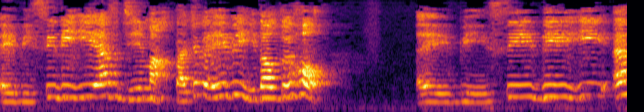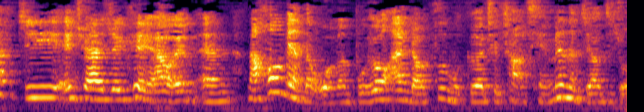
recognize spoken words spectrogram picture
A、B、C、D、E、F、G 嘛，把这个 A、B 移到最后，A、B、C、D、E、F、G、H、I、J、K、L、M、N，那后面的我们不用按照字母歌去唱，前面的只要记住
